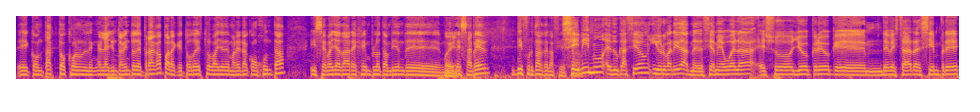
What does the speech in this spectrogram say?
eh, contactos con el, el Ayuntamiento de Praga para que todo esto vaya de manera conjunta y se vaya a dar ejemplo también de, saber disfrutar de la fiesta. Sí mismo, educación y urbanidad, me decía mi abuela, eso yo creo que mm, debe estar siempre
